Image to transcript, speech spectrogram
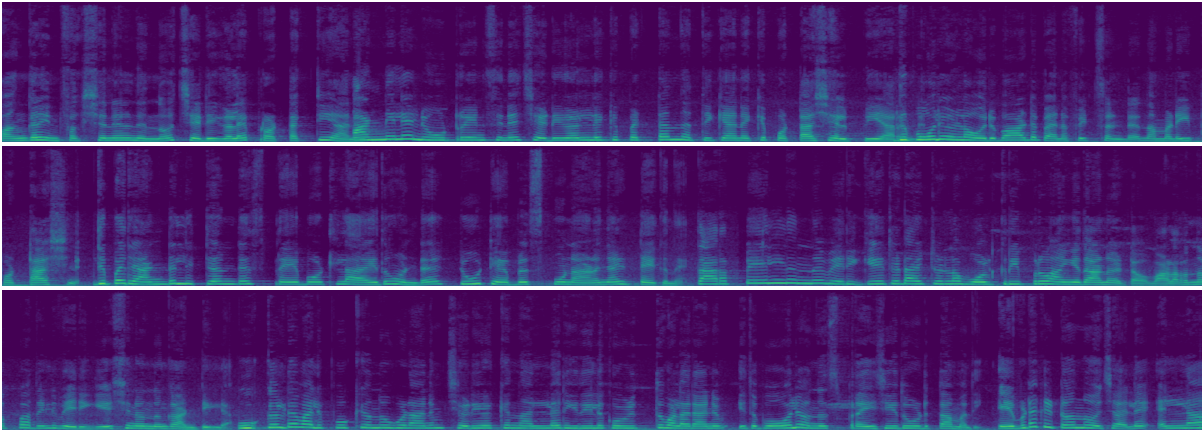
ഫംഗൽ ഇൻഫെക്ഷനിൽ നിന്നോ ചെടികളെ പ്രൊട്ടക്ട് ചെയ്യാനും മണ്ണിലെ ന്യൂട്രിയൻസിനെ ചെടികളിലേക്ക് പെട്ടെന്ന് എത്തിക്കാനൊക്കെ പൊട്ടാഷ് ഹെൽപ്പ് ചെയ്യാറ് ഇതുപോലെയുള്ള ഒരുപാട് ബെനിഫിറ്റ്സ് ഉണ്ട് നമ്മുടെ ഈ പൊട്ടാഷിന്. ഇതിപ്പോ രണ്ട് ലിറ്ററിന്റെ സ്പ്രേ ബോട്ടിൽ ആയതുകൊണ്ട് ടു ടേബിൾ സ്പൂൺ ആണ് ഞാൻ ഇട്ടേക്കുന്നത് തറപ്പയിൽ നിന്ന് വെരിഗേറ്റഡ് ആയിട്ടുള്ള വോൾ ക്രീപ്പർ വാങ്ങിയതാണ് കേട്ടോ. വളർന്നപ്പോൾ അതിന് വെരിഗേഷൻ ഒന്നും കണ്ടില്ല. പൂക്കളുടെ വലിപ്പമൊക്കെ ഒന്ന് കൂടാനും ചെടിയൊക്കെ നല്ല രീതിയിൽ കൊഴുത്തു വളരാനും ഇതുപോലെ ഒന്ന് സ്പ്രേ ചെയ്ത് കൊടുത്താൽ മതി. എവിടെ കിട്ടുമെന്ന് വെച്ചാൽ എല്ലാ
